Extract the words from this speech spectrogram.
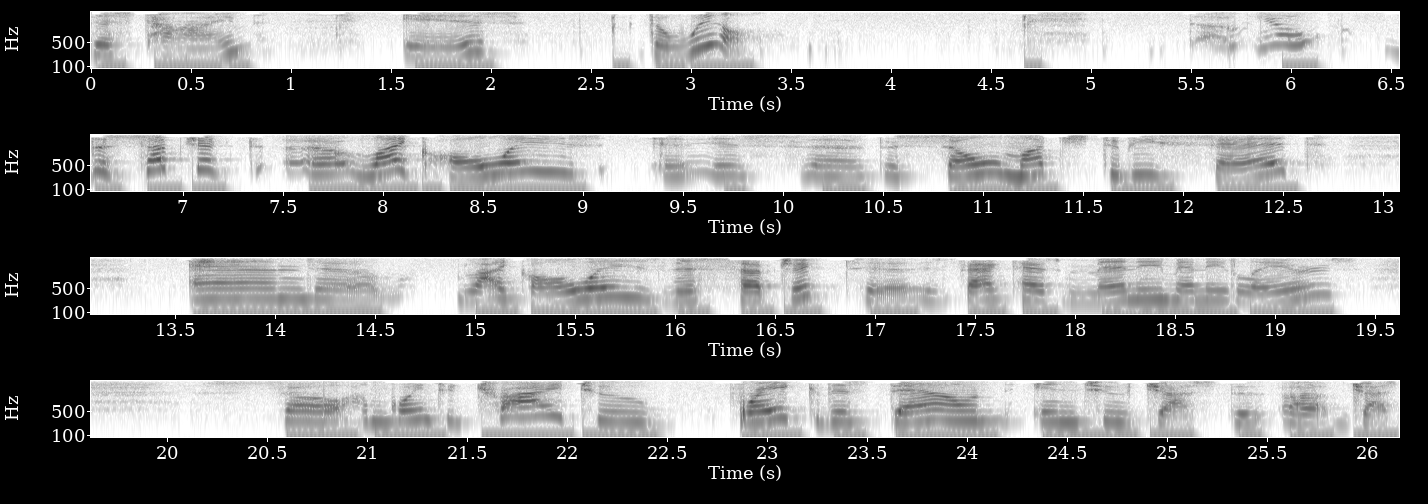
this time is the will. Uh, you know, the subject, uh, like always, is uh, there's so much to be said, and uh, like always, this subject, uh, in fact, has many, many layers. So I'm going to try to break this down into just uh, just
